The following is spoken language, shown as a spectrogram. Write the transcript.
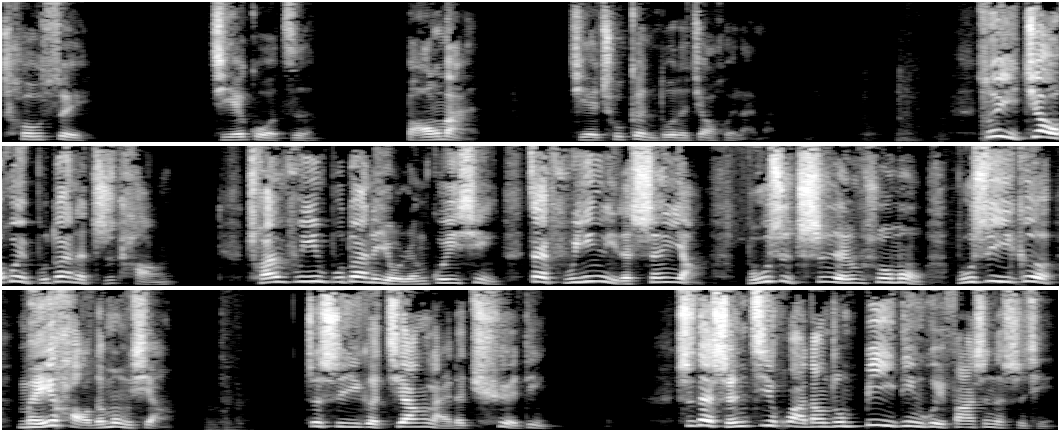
抽穗、结果子、饱满，结出更多的教会来吗？所以教会不断的直堂，传福音不断的有人归信，在福音里的生养，不是痴人说梦，不是一个美好的梦想，这是一个将来的确定，是在神计划当中必定会发生的事情。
